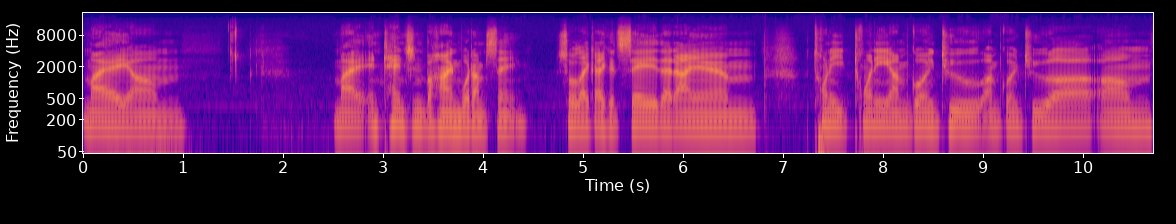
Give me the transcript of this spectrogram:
my um my intention behind what I'm saying. So like I could say that I am 2020 I'm going to I'm going to uh um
